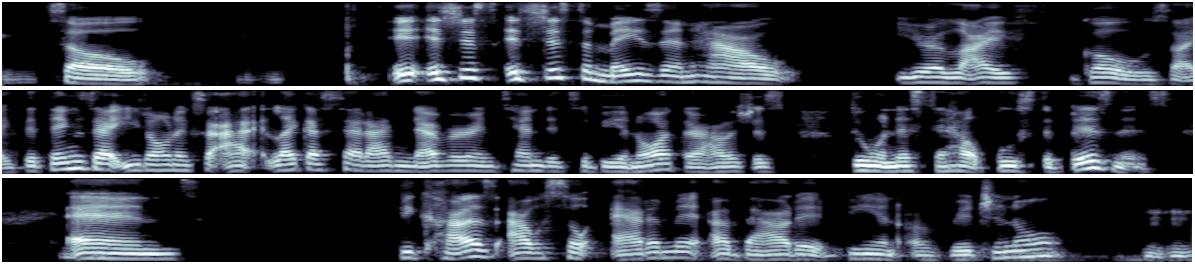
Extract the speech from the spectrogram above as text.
Mm. So mm-hmm. it, it's just it's just amazing how your life goes like the things that you don't expect like i said i never intended to be an author i was just doing this to help boost the business mm-hmm. and because i was so adamant about it being original mm-hmm.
